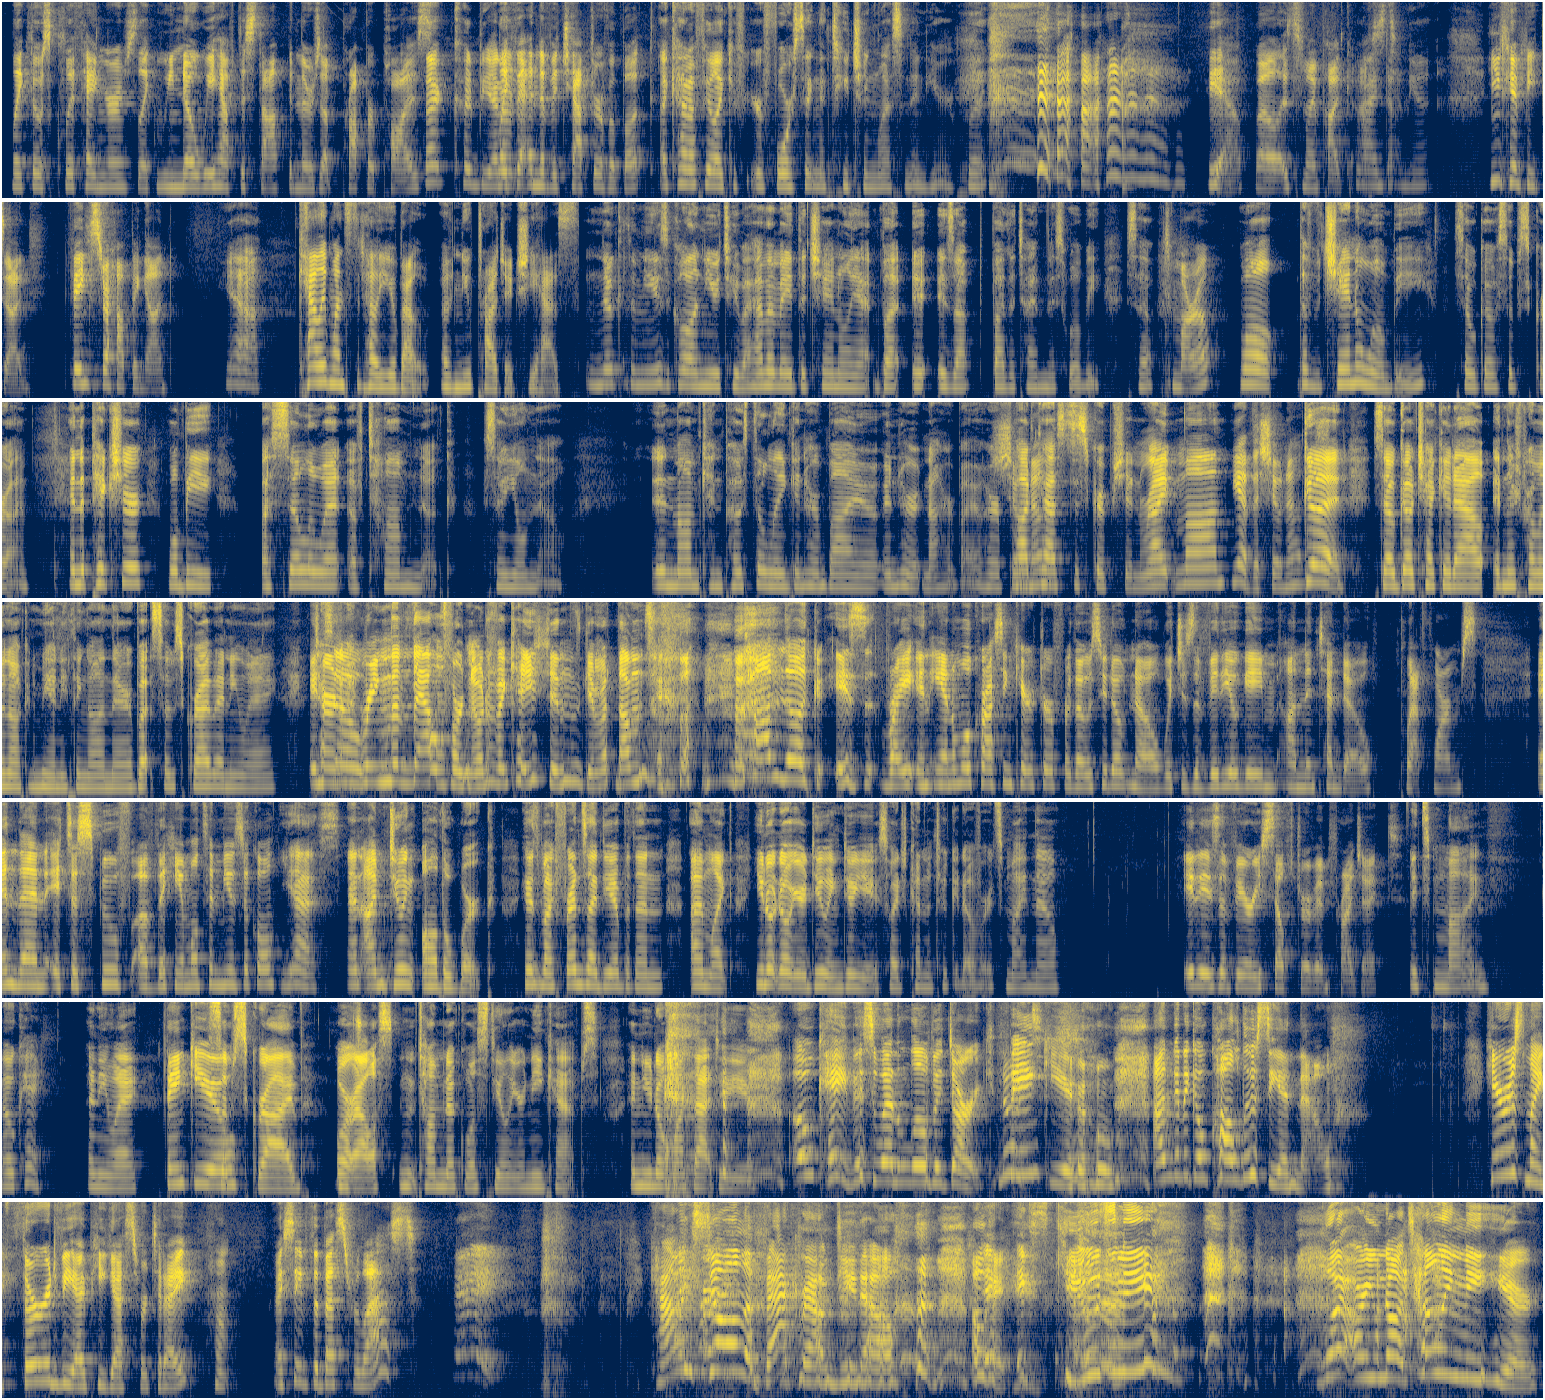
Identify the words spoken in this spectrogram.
Like those cliffhangers, like we know we have to stop and there's a proper pause. That could be. I like the end of a chapter of a book. I kind of feel like if you're forcing a teaching lesson in here, but Yeah, well, it's my podcast. I'm done yet. You can be done. Thanks for hopping on. Yeah, Callie wants to tell you about a new project she has. Nook the musical on YouTube. I haven't made the channel yet, but it is up by the time this will be. So Tomorrow? Well, the channel will be, so go subscribe. And the picture will be a silhouette of Tom Nook, so you'll know. And mom can post a link in her bio, in her, not her bio, her Show podcast notes? description, right, mom? Yeah, the show notes. Good. So go check it out. And there's probably not going to be anything on there, but subscribe anyway. And Turn, so- ring the bell for notifications. Give a thumbs up. Tom Nook is right an Animal Crossing character for those who don't know, which is a video game on Nintendo platforms. And then it's a spoof of the Hamilton musical. Yes. And I'm doing all the work. It was my friend's idea, but then I'm like, you don't know what you're doing, do you? So I just kind of took it over. It's mine now. It is a very self-driven project. It's mine. Okay. Anyway, Thank you. subscribe or else Tom Nook will steal your kneecaps. And you don't want that, do you? okay, this went a little bit dark. Thank you. I'm going to go call Lucy in now. Here is my third VIP guest for today. I saved the best for last. Hey! Callie's still in the background, you know. Okay. Excuse me? what are you not telling me here?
